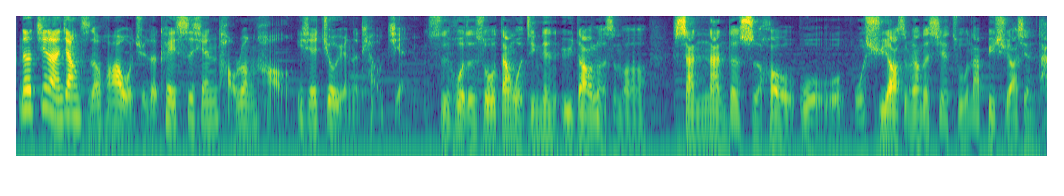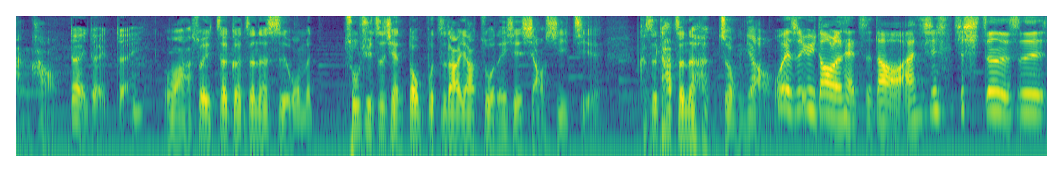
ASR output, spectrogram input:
那既然这样子的话，我觉得可以事先讨论好一些救援的条件，是或者说，当我今天遇到了什么山难的时候，我我我需要什么样的协助，那必须要先谈好。对对对，哇，所以这个真的是我们出去之前都不知道要做的一些小细节，可是它真的很重要。我也是遇到了才知道啊，其实就是真的是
